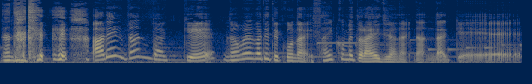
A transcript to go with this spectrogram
ー、なんだっけあれ？なんだっけ？名前が出てこない。サイコメトラエイジじゃない。なんだっけ？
